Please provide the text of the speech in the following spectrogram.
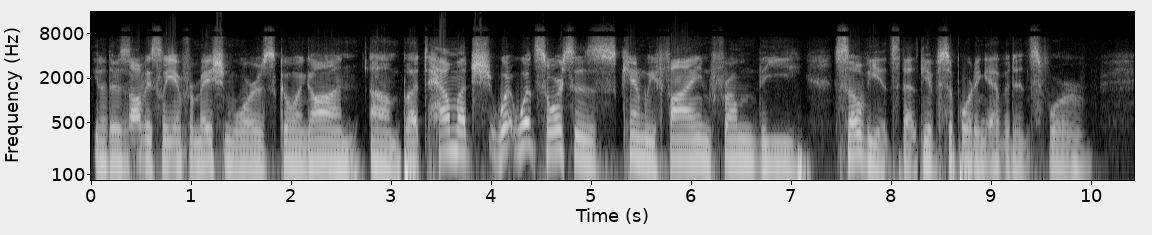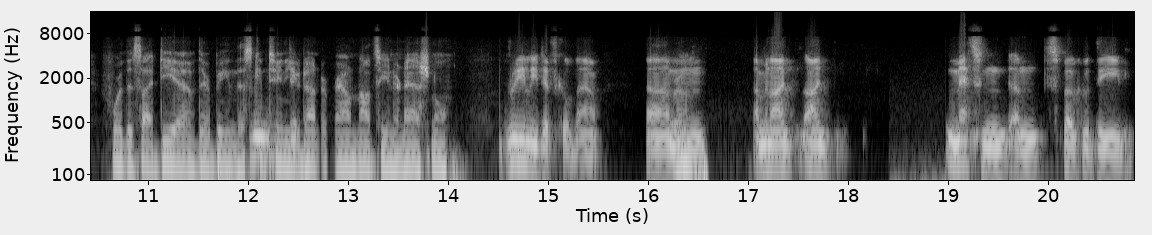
you know, there's obviously information wars going on, um, but how much, what, what sources can we find from the Soviets that give supporting evidence for for this idea of there being this continued underground Nazi international? Really difficult now. Um? I mean, I, I met and, and spoke with the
